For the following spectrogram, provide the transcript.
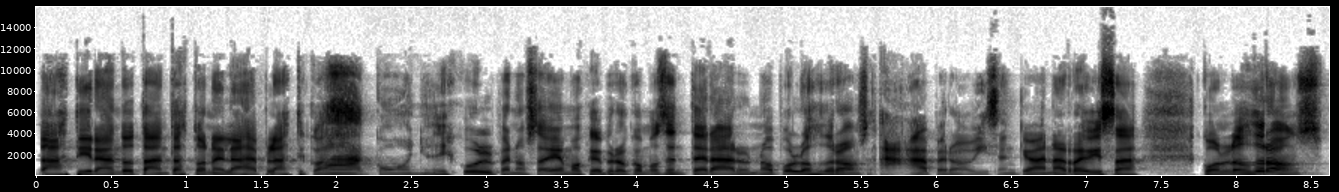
estás tirando tantas toneladas de plástico. Ah, coño, disculpe, no sabíamos que, pero ¿cómo se enteraron? No, por los drones. Ah, pero avisen que van a revisar con los drones.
